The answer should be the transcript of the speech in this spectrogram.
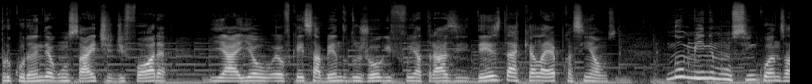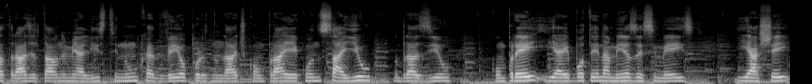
procurando em algum site de fora, e aí eu, eu fiquei sabendo do jogo e fui atrás, e desde aquela época, assim, há uns. No mínimo uns 5 anos atrás ele tava na minha lista e nunca veio a oportunidade de comprar. E aí quando saiu no Brasil, comprei e aí botei na mesa esse mês e achei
